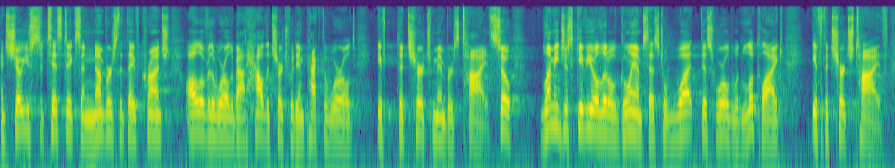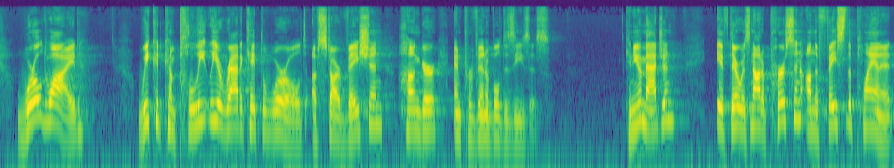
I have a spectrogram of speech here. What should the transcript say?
and show you statistics and numbers that they've crunched all over the world about how the church would impact the world if the church members tithe. So let me just give you a little glimpse as to what this world would look like if the church tithed. Worldwide, we could completely eradicate the world of starvation, hunger, and preventable diseases. Can you imagine if there was not a person on the face of the planet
